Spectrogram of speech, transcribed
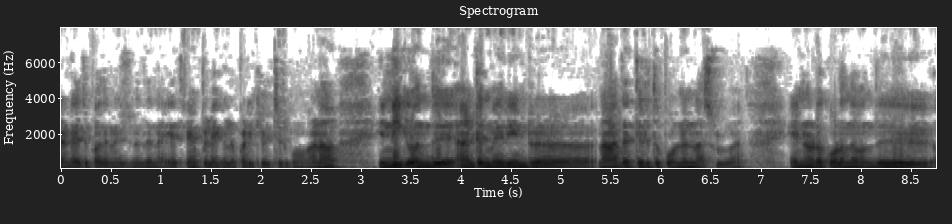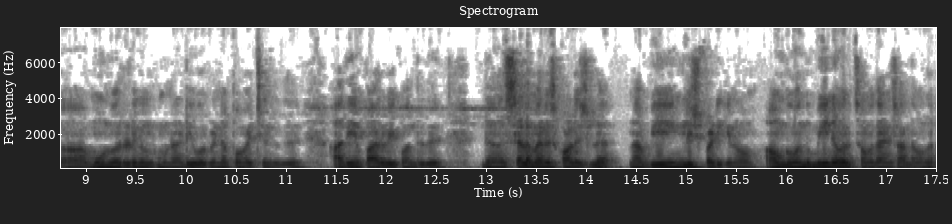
ரெண்டாயிரத்தி பதினஞ்சுலேருந்து எத்தனையோ பிள்ளைகளை படிக்க வச்சுருக்கோம். ஆனால் இன்னைக்கு வந்து ஆண்டன் மேரின்ற நான் அதை திருத்த பொண்ணுன்னு நான் சொல்லுவேன் என்னோட குழந்தை வந்து மூணு வருடங்களுக்கு முன்னாடி ஒரு விண்ணப்பம் வச்சிருந்தது. அது என் பார்வைக்கு வந்தது. செலமேரஸ் காலேஜில் நான் பிஏ இங்கிலீஷ் படிக்கணும். அவங்க வந்து மீனவர் சமுதாயம் சார்ந்தவங்க.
